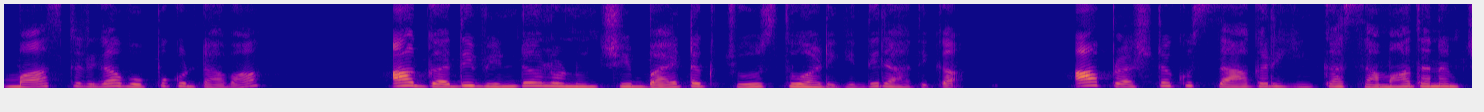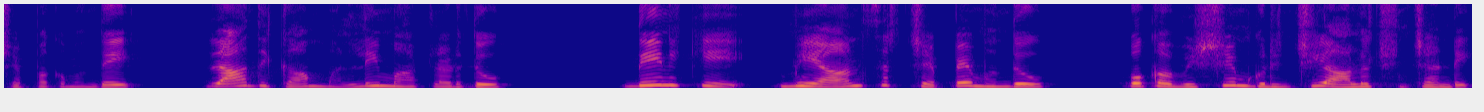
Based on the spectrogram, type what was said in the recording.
మాస్టర్గా ఒప్పుకుంటావా? ఆ గది విండోలో నుంచి బయటకు చూస్తూ అడిగింది రాధిక. ఆ ప్రశ్నకు సాగర్ ఇంకా సమాధానం చెప్పకముందే రాధిక మళ్ళీ మాట్లాడుతూ దీనికి మీ ఆన్సర్ చెప్పే ముందు ఒక విషయం గురించి ఆలోచించండి.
